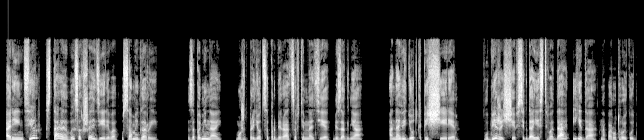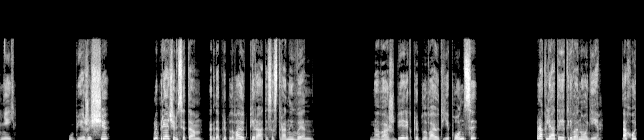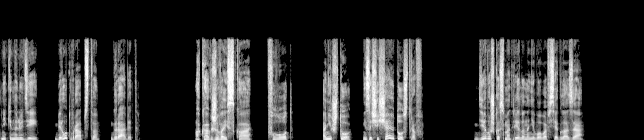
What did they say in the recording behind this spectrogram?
Ориентир — старое высохшее дерево у самой горы. Запоминай, может, придется пробираться в темноте, без огня. Она ведет к пещере, в убежище всегда есть вода и еда на пару-тройку дней. Убежище? Мы прячемся там, когда приплывают пираты со стороны Вен. На ваш берег приплывают японцы? Проклятые кривоногие. Охотники на людей. Берут в рабство, грабят. А как же войска, флот? Они что, не защищают остров? Девушка смотрела на него во все глаза.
